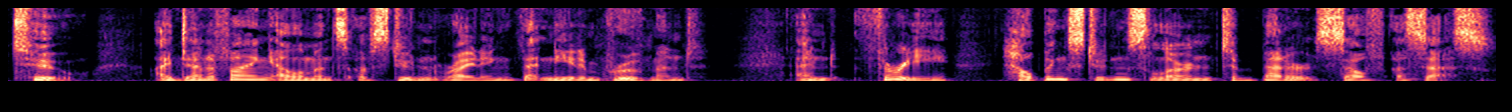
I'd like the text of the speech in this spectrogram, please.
2. Identifying elements of student writing that need improvement. And 3. Helping students learn to better self assess.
